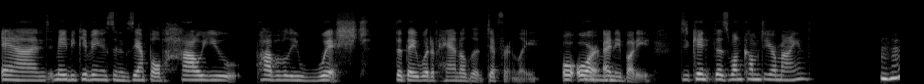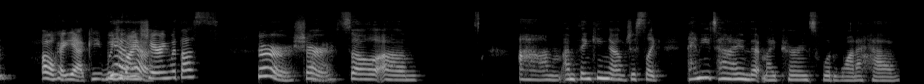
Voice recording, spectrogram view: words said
and maybe giving us an example of how you probably wished that they would have handled it differently or, or mm-hmm. anybody Do, can, does one come to your mind mm-hmm. oh, okay yeah you, would yeah, you mind yeah. sharing with us sure sure okay. so um um, I'm thinking of just like any time that my parents would want to have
